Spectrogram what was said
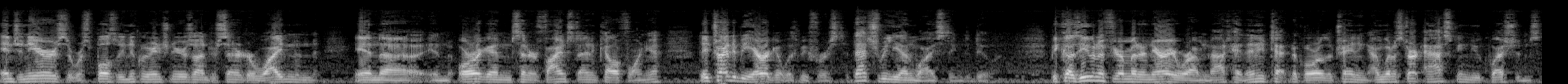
engineers that were supposedly nuclear engineers under Senator Wyden in in, uh, in Oregon, Senator Feinstein in California, they tried to be arrogant with me first. That's really unwise thing to do. Because even if you're in an area where I'm not had any technical or other training, I'm going to start asking you questions.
